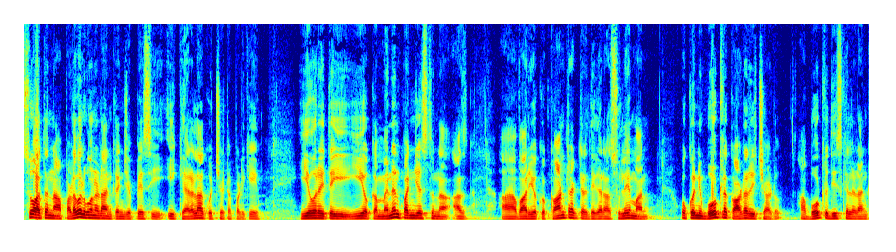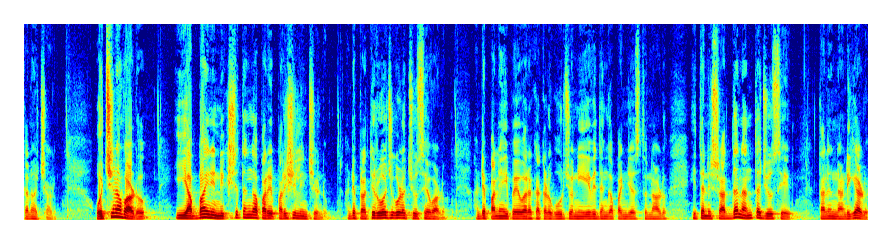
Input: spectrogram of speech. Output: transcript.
సో అతను ఆ పడవలు కొనడానికి అని చెప్పేసి ఈ కేరళకు వచ్చేటప్పటికి ఎవరైతే ఈ ఈ యొక్క మెనన్ పనిచేస్తున్న వారి యొక్క కాంట్రాక్టర్ దగ్గర సులేమాన్ ఒక కొన్ని బోట్లకు ఆర్డర్ ఇచ్చాడు. ఆ బోట్లు తీసుకెళ్ళడానికని వచ్చాడు. వచ్చినవాడు ఈ అబ్బాయిని నిక్షితంగా పరి పరిశీలించాడు. అంటే ప్రతిరోజు కూడా చూసేవాడు. అంటే పని అయిపోయే వరకు అక్కడ కూర్చొని ఏ విధంగా పనిచేస్తున్నాడు? ఇతని శ్రద్ధనంతా చూసి తనని అడిగాడు.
